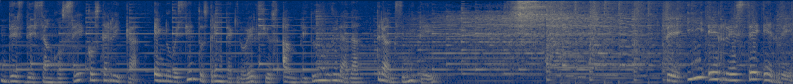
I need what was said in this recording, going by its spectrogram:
Desde San José, Costa Rica, en 930 kHz amplitud modulada, transmite TIRCR,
